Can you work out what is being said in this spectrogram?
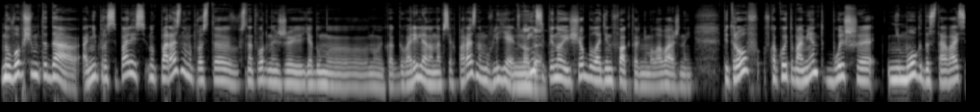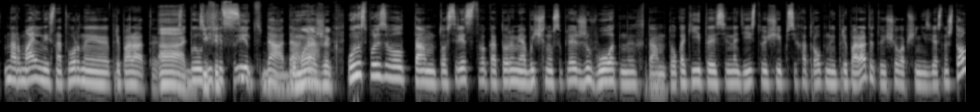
Ну, в общем-то, да. Они просыпались, ну, по-разному, просто снотворное же, я думаю, ну, и как говорили, оно на всех по-разному влияет. Ну в да. принципе, но еще был один фактор немаловажный. Петров в какой-то момент больше не мог доставать нормальные снотворные препараты. А, был дефицит Да, да, да. бумажек. Он использовал там то средства, которыми обычно усыпляют животных, там то какие-то сильнодействующие психотропные препараты, то еще вообще неизвестно что.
